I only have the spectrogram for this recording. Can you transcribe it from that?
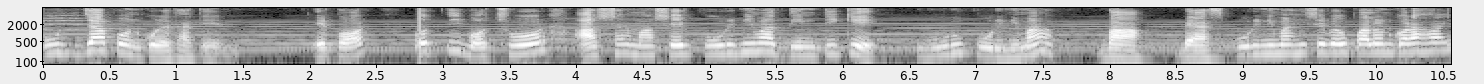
উদযাপন করে থাকেন। এরপর প্রতি বছর আষাঢ় মাসের পূর্ণিমার দিনটিকে গুরু পূর্ণিমা বা ব্যাস পূর্ণিমা হিসেবেও পালন করা হয়।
